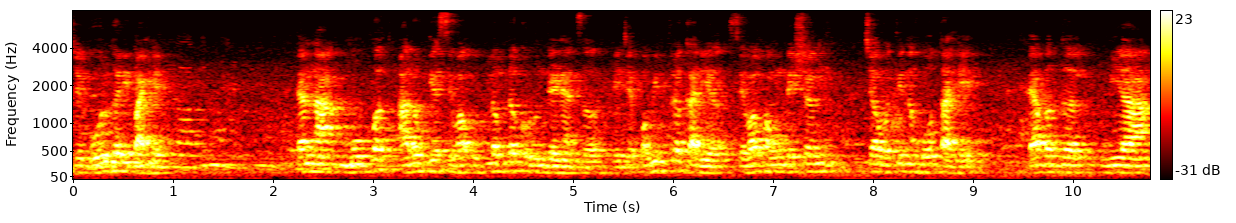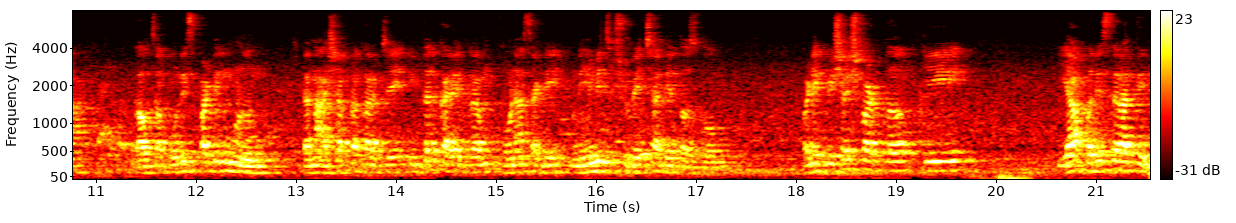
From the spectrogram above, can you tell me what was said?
जे गोरगरीब आहेत त्यांना मोफत आरोग्य सेवा उपलब्ध करून देण्याचं हे जे पवित्र कार्य सेवा फाउंडेशनच्या वतीनं होत आहे त्याबद्दल मी या गावचा पोलीस पाटील म्हणून त्यांना अशा प्रकारचे इतर कार्यक्रम होण्यासाठी नेहमीच शुभेच्छा देत असतो. पण एक विशेष वाटतं की या परिसरातील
